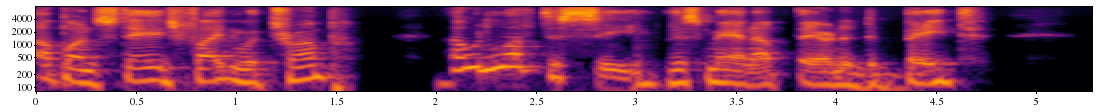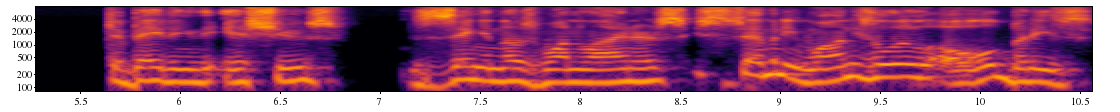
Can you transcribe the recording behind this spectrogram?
up on stage fighting with Trump. I would love to see this man up there in a debate, debating the issues, zinging those one liners. He's 71. He's a little old, but he's,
